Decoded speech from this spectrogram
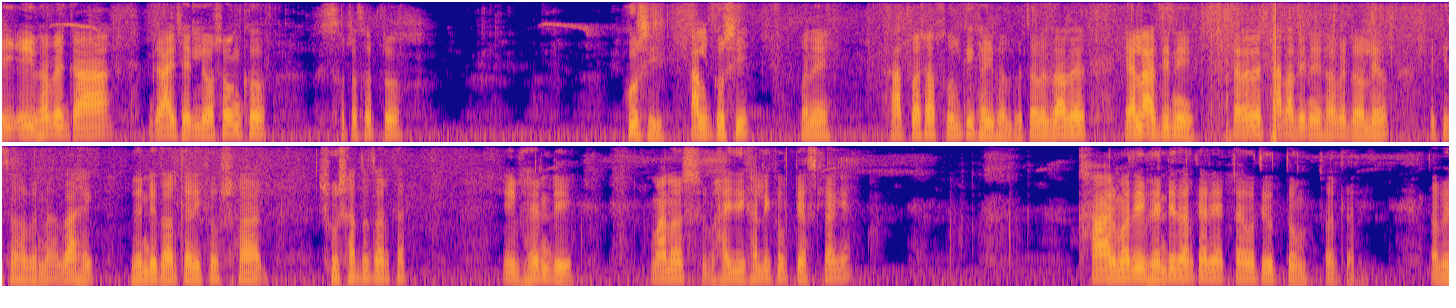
এই এইভাবে গা, গায়ে ঠেকলে অসংখ্য ছোট ছোট কুশি, আলকুশি মানে হাত পা সব চুলকি খাই ফেলবে। তবে যাদের অ্যালার্জি নেই, তারা সারাদিন এইভাবে ডলেও কিছু হবে না। যা হোক, ভেন্ডি তরকারি খুব স্বাদ, সুস্বাদু তরকার। এই ভেন্ডি মানুষ ভাজি খালি খুব টেস্ট লাগে। খাওয়ার মাঝে ভেন্ডি তরকারি একটা অতি উত্তম তরকারি। তবে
